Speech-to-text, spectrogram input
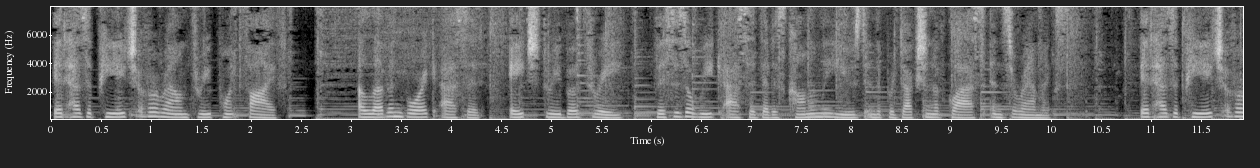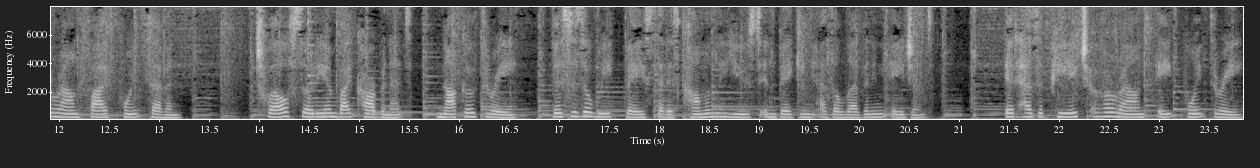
It has a pH of around 3.5. 11 boric acid, H3BO3, this is a weak acid that is commonly used in the production of glass and ceramics. It has a pH of around 5.7. 12 sodium bicarbonate, NaCO3, this is a weak base that is commonly used in baking as a leavening agent. It has a pH of around 8.3.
